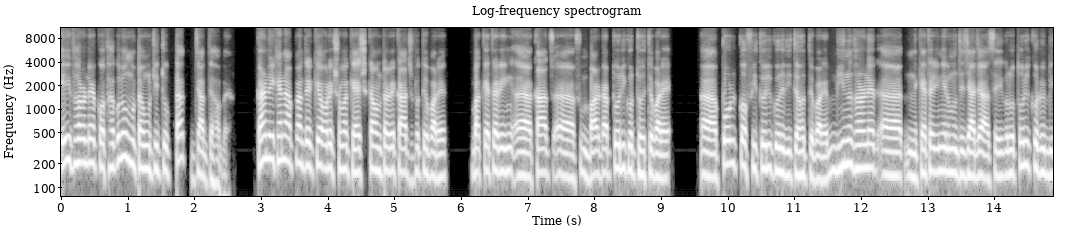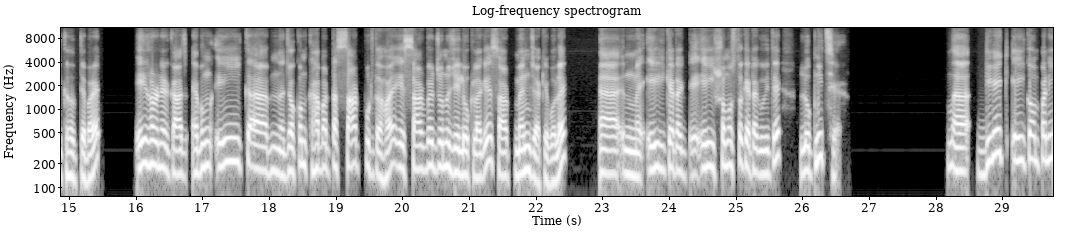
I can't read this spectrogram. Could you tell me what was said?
এই ধরনের কথাগুলো মোটামুটি টুকটাক জানতে হবে। কারণ এখানে আপনাদেরকে অনেক সময় ক্যাশ কাউন্টারে কাজ হতে পারে বা ক্যাটারিং কাজ বার্গার তৈরি করতে হতে পারে পোল্ড কফি তৈরি করে দিতে হতে পারে, বিভিন্ন ধরনের ক্যাটারিং এর মধ্যে যা যা আছে এগুলো তৈরি করে দিতে হতে পারে। এই ধরনের কাজ এবং এই যখন খাবারটা সার্ভ করতে হয়, এই সার্ভের জন্য যে লোক লাগে সার্ভম্যান যাকে বলে এই ক্যাটা- এই সমস্ত ক্যাটাগরিতে লোক নিচ্ছে। ডিরেক্ট এই কোম্পানি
